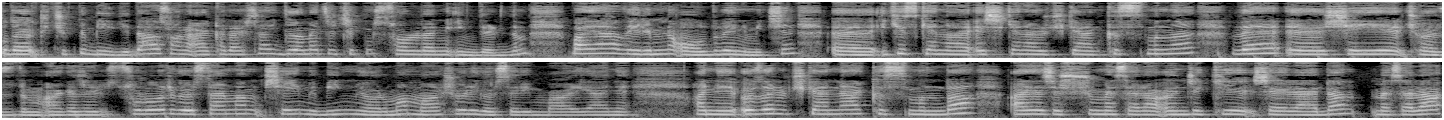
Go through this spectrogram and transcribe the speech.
Bu da küçük bir bilgi. Daha sonra arkadaşlar geometri çıkmış sorularını indirdim. Bayağı verimli oldu benim için. Ee, ikizkenar, eşkenar, üçgen kısmını ve e, şeyi çözdüm arkadaşlar. Soruları göstermem şey mi bilmiyorum ama şöyle göstereyim bari yani. Hani özel üçgenler kısmında arkadaşlar şu mesela önceki şeylerden mesela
